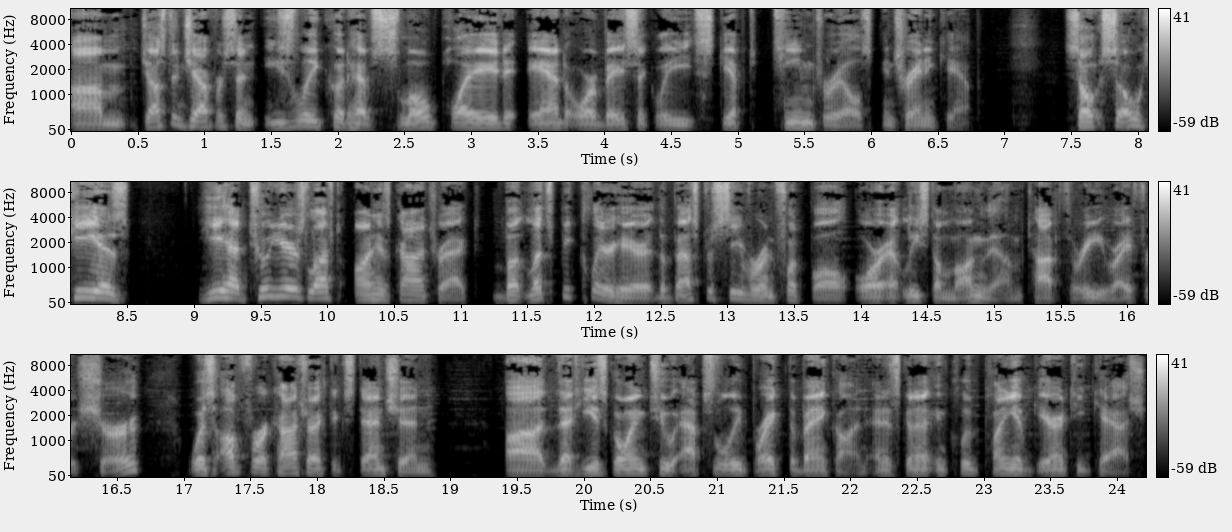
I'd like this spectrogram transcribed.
Um, Justin Jefferson easily could have slow played and or basically skipped team drills in training camp. So so he is he had two years left on his contract, but let's be clear here: the best receiver in football, or at least among them, top three, right for sure, was up for a contract extension uh, that he's going to absolutely break the bank on, and it's going to include plenty of guaranteed cash.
